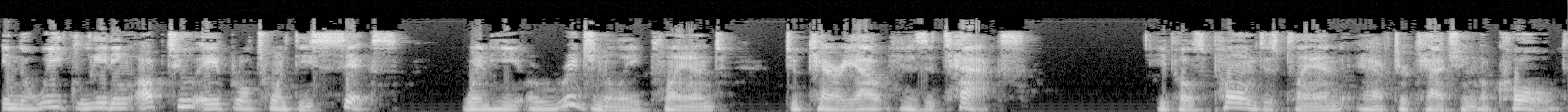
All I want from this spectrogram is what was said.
in the week leading up to April 26, when he originally planned to carry out his attacks. He postponed his plan after catching a cold.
